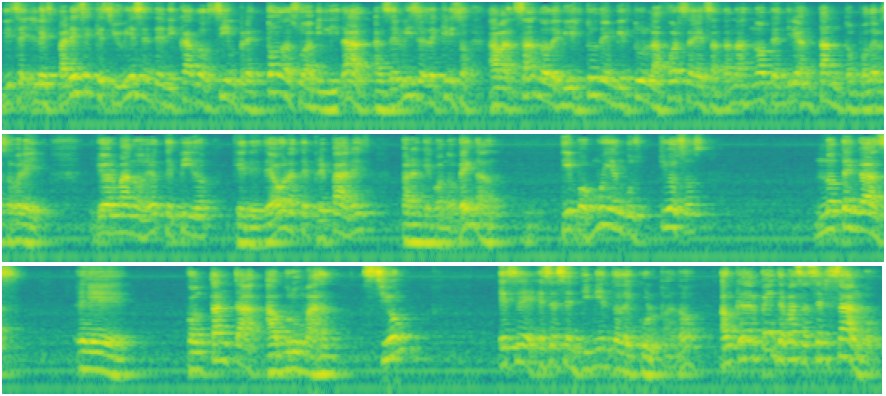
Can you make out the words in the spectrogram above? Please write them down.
Dice, les parece que si hubiesen dedicado siempre toda su habilidad al servicio de Cristo, avanzando de virtud en virtud, la fuerza de Satanás no tendrían tanto poder sobre ellos. Yo, hermano, yo te pido que desde ahora te prepares para que cuando vengan tiempos muy angustiosos, no tengas... Eh, con tanta abrumación ese, ese sentimiento de culpa, ¿no? Aunque de repente vas a ser salvo,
